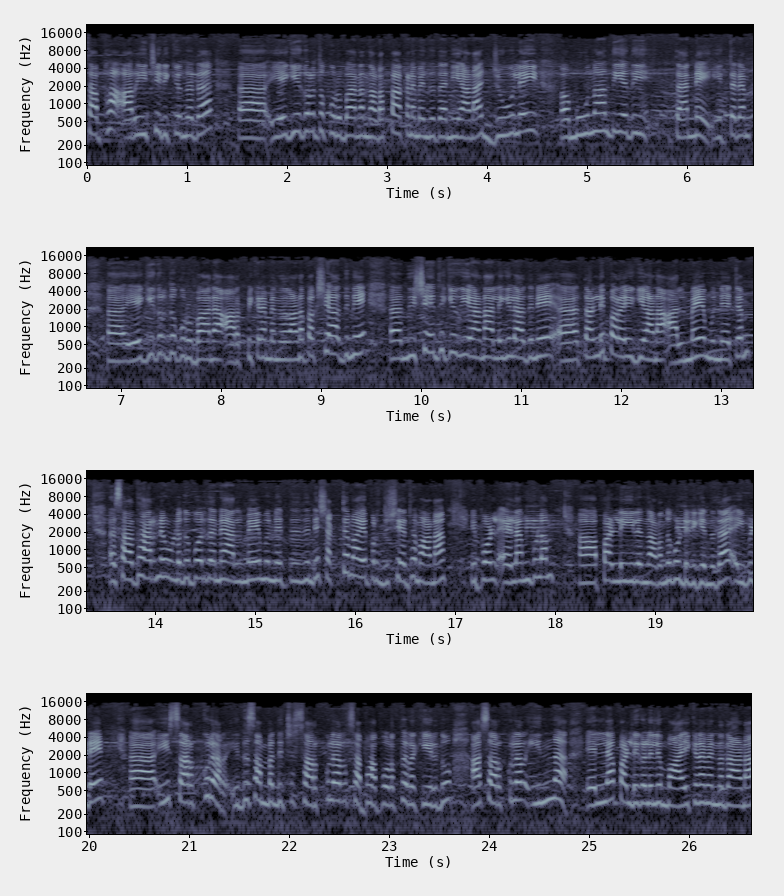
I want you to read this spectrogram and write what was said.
സഭ അറിയിച്ചിരിക്കുന്നത് ഏകീകൃത കുർബാന നടപ്പാക്കണമെന്ന് തന്നെയാണ്. ജൂലൈ മൂന്നാം തീയതി തന്നെ ഇത്തരം ഏകീകൃത കുർബാന അർപ്പിക്കണമെന്നതാണ്. പക്ഷേ അതിനെ നിഷേധിക്കുകയാണ് അല്ലെങ്കിൽ അതിനെ തള്ളിപ്പറയുകയാണ് അൽമയ മുന്നേറ്റം. സാധാരണ ഉള്ളതുപോലെ തന്നെ അൽമയ മുന്നേറ്റത്തിന്റെ ശക്തമായ പ്രതിഷേധമാണ് ഇപ്പോൾ എളംകുളം പള്ളിയിൽ നടന്നുകൊണ്ടിരിക്കുന്നത്. ഇവിടെ ഈ സർക്കുലർ ഇത് സംബന്ധിച്ച് സർക്കുലർ സഭ പുറത്തിറക്കിയിരുന്നു. ആ സർക്കുലർ ഇന്ന് എല്ലാ പള്ളികളിലും വായിക്കണമെന്നതാണ്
